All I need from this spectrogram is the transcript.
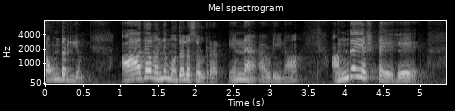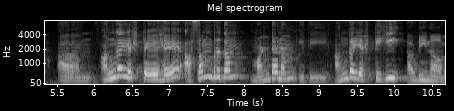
சௌந்தர்யம். அதை வந்து முதல்ல சொல்கிறார் என்ன அப்படின்னா அங்கயஷ்டேகே அங்கயஷ்டேகே அசம்பிருதம் மண்டனம் இது. அங்கயஷ்டிகி அப்படின்னாம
